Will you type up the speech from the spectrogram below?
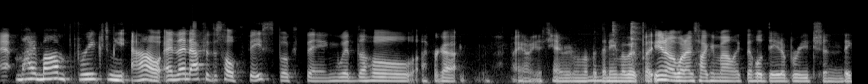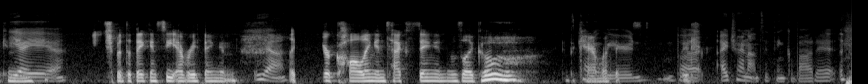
Uh, my mom freaked me out, and then after this whole Facebook thing with the whole, I forgot, I don't, I can't even remember the name of it, but you know what I'm talking about, like the whole data breach, and they can, yeah, yeah, yeah, but that they can see everything, and yeah, like you're calling and texting, and it was like, oh, the camera weird, but I try not to think about it.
